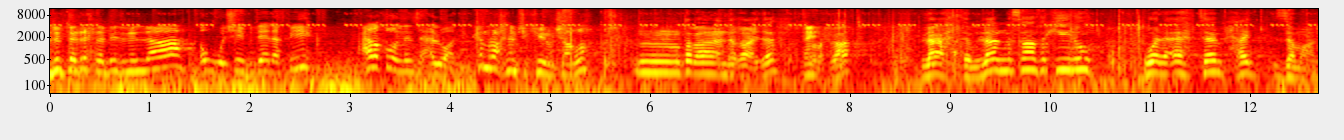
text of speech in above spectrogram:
نبدأ الرحلة بإذن الله. أول شيء بدينا فيه على طول ننزل على الوادي. كم راح نمشي كيلو إن شاء الله؟ طبعا أنا عندي قاعدة. في إيه. الرحلات لا أهتم لا المسافة كيلو ولا أهتم حق زمان.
